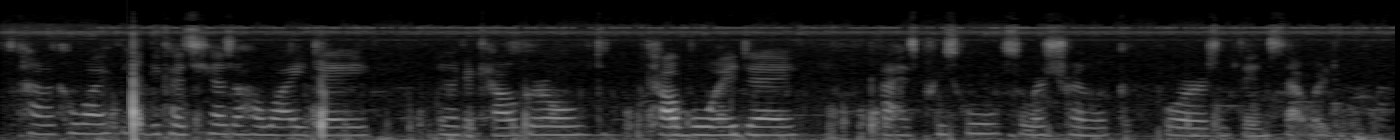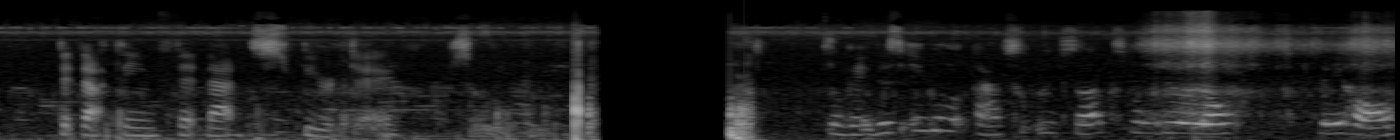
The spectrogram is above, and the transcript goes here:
It's kind of Hawaii themed because he has a Hawaii day and like a cowgirl, cowboy day at his preschool. So we're just trying to look for some things that would fit that theme, fit that spirit day. So. Okay, this angle absolutely sucks. We'll do a little mini haul.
